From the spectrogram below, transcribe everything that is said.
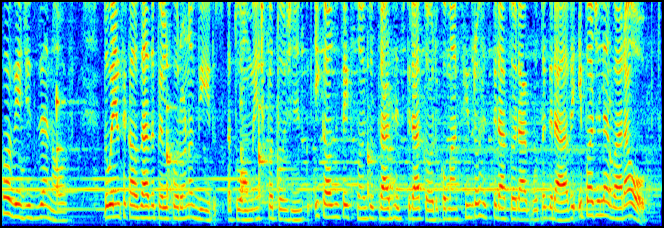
Covid-19. Doença causada pelo coronavírus, atualmente patogênico e causa infecções do trato respiratório, como a síndrome respiratória aguda grave e pode levar a óbito.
